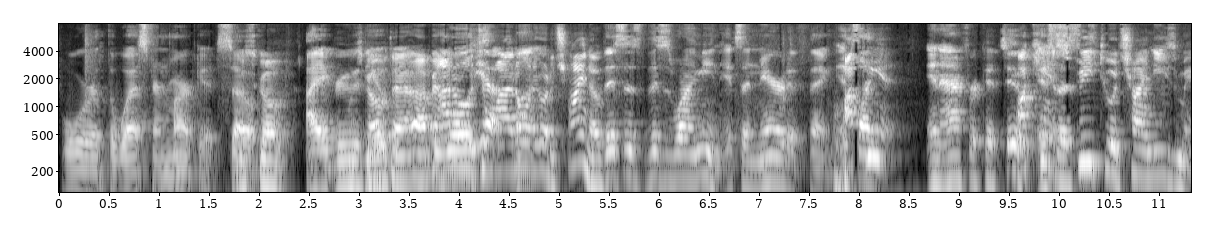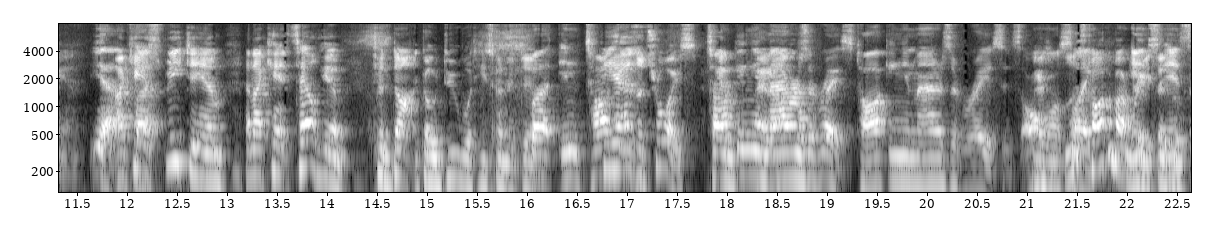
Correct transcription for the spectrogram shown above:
for the Western market. So Let's go. I agree Let's with go you. with that. I, mean, I don't. Want to, yeah, I don't want to go to China. This is this is what I mean. It's a narrative thing. I It's like can't. in Africa too. I can't a- speak to a Chinese man. Yeah, I can't but- speak to him, and I can't tell him to not go do what he's going to do. But in talking, he has a choice. talking And- in and matters of race, talking in matters of race, it's almost Let's like talk about it's- racism it's- because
